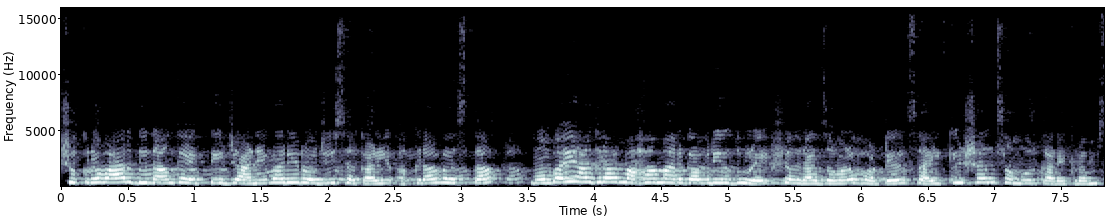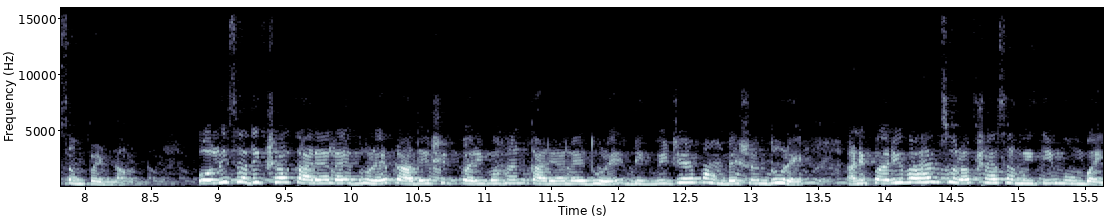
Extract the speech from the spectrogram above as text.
शुक्रवार दिनांक एकतीस जानेवारी रोजी सकाळी अकरा वाजता मुंबई आग्रा महामार्गावरील धुळे शहराजवळ हॉटेल साई किशन समोर कार्यक्रम संपन्न. पोलीस अधीक्षक कार्यालय धुळे प्रादेशिक परिवहन कार्यालय धुळे दिग्विजय फाउंडेशन धुळे आणि परिवहन सुरक्षा समिती मुंबई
